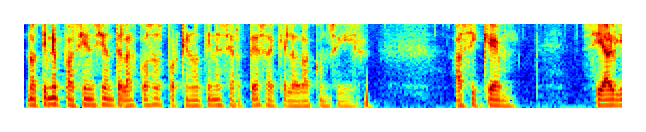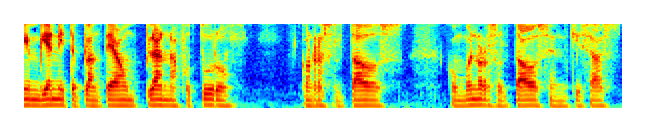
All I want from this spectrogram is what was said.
No tiene paciencia ante las cosas porque no tiene certeza de que las va a conseguir. Así que, si alguien viene y te plantea un plan a futuro, con resultados, con buenos resultados en quizás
